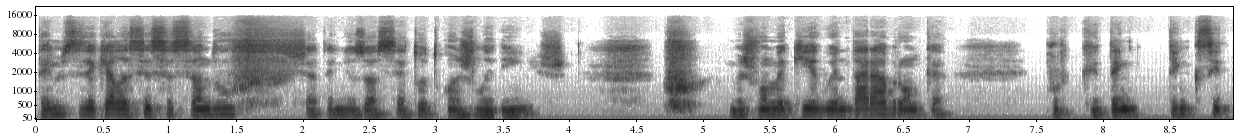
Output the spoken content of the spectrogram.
Temos aquela sensação do. Já tenho os ossos é todo congeladinhos, mas vou-me aqui aguentar à bronca, porque tem, tem que ser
